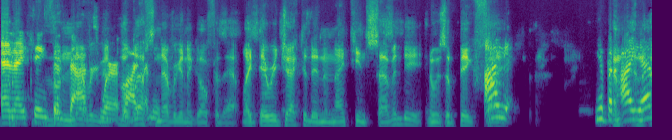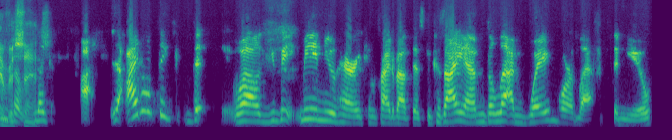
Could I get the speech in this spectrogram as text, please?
And I think that that's gonna- where the like, I left's mean, never going to go for that. Like they rejected it in 1970, and it was a big fight. I yeah, but And- I and am ever the, since. like I, I don't think that. Well, you, me- me and you, Harry, can fight about this because I am the. I'm way more left than you,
